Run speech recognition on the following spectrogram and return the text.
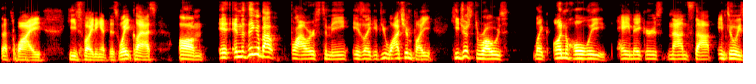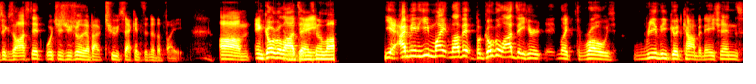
that's why he's fighting at this weight class. Um, and, and the thing about Flowers to me is like if you watch him fight, he just throws like unholy haymakers nonstop until he's exhausted, which is usually about two seconds into the fight. Um, and Gogoladze, love- yeah, I mean he might love it, but Gogoladze here like throws really good combinations.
